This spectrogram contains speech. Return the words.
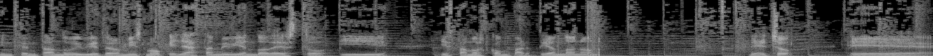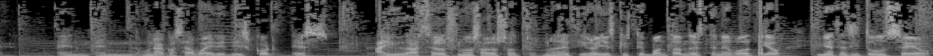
intentando vivir de lo mismo, que ya están viviendo de esto y, estamos compartiendo, ¿no? De hecho, eh, en, una cosa guay de Discord es ayudarse los unos a los otros, ¿no? Decir, oye, es que estoy montando este negocio y necesito un SEO.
